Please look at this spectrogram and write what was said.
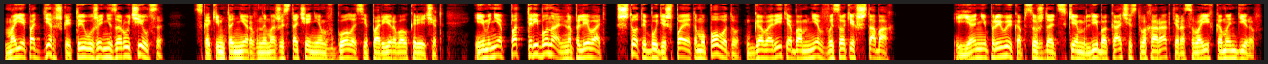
моей поддержкой ты уже не заручился, с каким-то нервным ожесточением в голосе парировал Кречет — и мне под трибуналь наплевать, что ты будешь по этому поводу говорить обо мне в высоких штабах. Я не привык обсуждать с кем-либо качество характера своих командиров.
